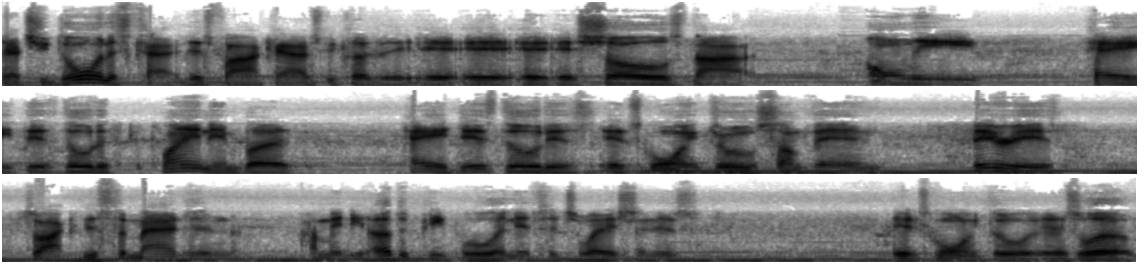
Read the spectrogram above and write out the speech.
that you're doing this this podcast because it it, it shows not only hey this dude is complaining, but hey, this dude is, is going through something serious. So I can just imagine how many other people in this situation is is going through it as well.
